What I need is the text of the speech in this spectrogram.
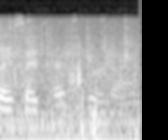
So I said test or not?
